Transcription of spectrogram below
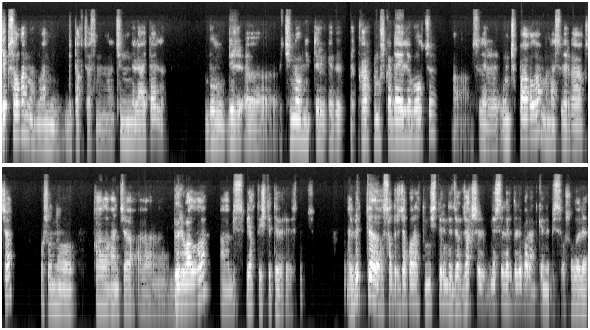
жеп салган анын бүт акчасын. Чынын эле айтайлы бул бир э, чиновниктерге бир кормушкадай эле болчу. Силер унчукпагыла мына силерге акча. Ошону каалаганча бөлүп алгыла. А биз биякта иштете беребиз депчи албетте садыр жапаровдун иштеринде жакшы нерселер деле бар. Анткени биз ошол эле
